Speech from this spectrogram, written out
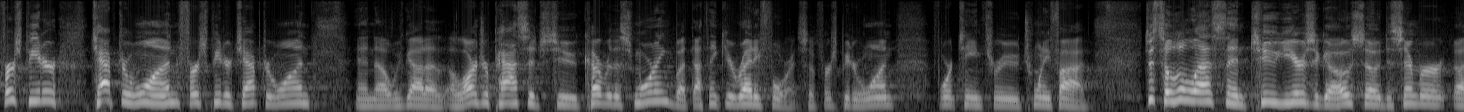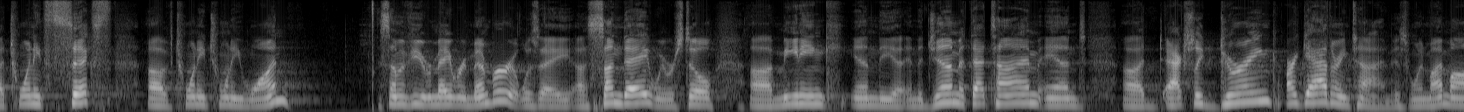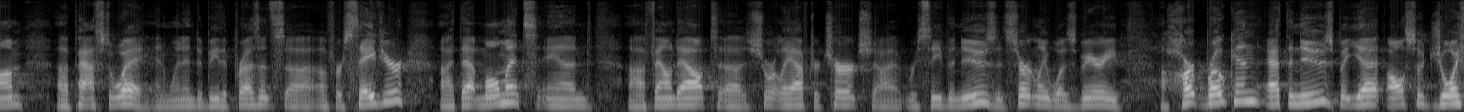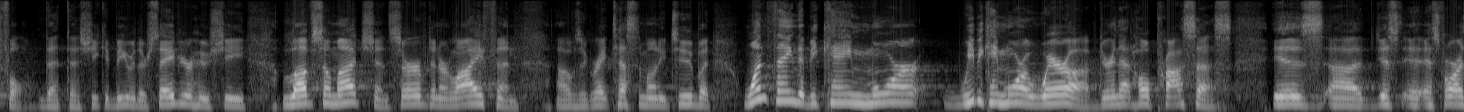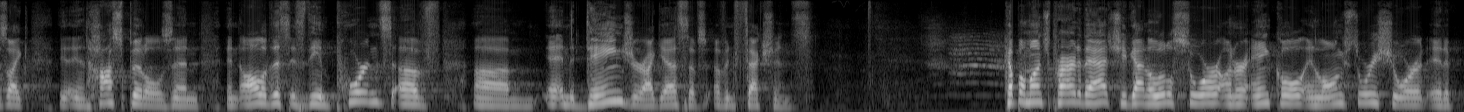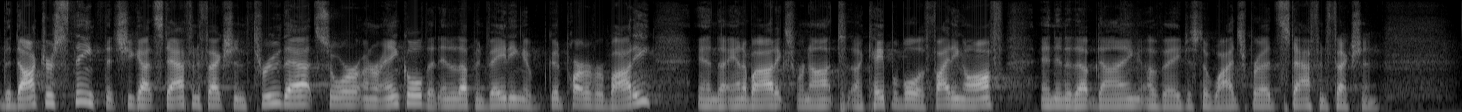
First Peter chapter 1, 1 Peter chapter 1, and uh, we've got a, a, larger passage to cover this morning, but I think you're ready for it. So 1 Peter 1, 14 through 25. Just a little less than two years ago, so December uh, 26th of 2021, some of you may remember it was a, a Sunday. We were still uh, meeting in the, uh, in the gym at that time, and uh, actually during our gathering time is when my mom uh, passed away and went in to be the presence uh, of her Savior uh, at that moment. And found out shortly after church, I received the news, and certainly was very uh, heartbroken at the news, but yet also joyful that uh, she could be with her Savior, who she loved so much and served in her life, and uh, was a great testimony too. But one thing that became more, we became more aware of during that whole process is uh, just as far as like in hospitals and, and all of this is the importance of um, and the danger, I guess, of, of infections. A couple months prior to that, she'd gotten a little sore on her ankle, and long story short, it, the doctors think that she got staph infection through that sore on her ankle that ended up invading a good part of her body, and the antibiotics were not uh, capable of fighting off, and ended up dying of a just a widespread staph infection.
